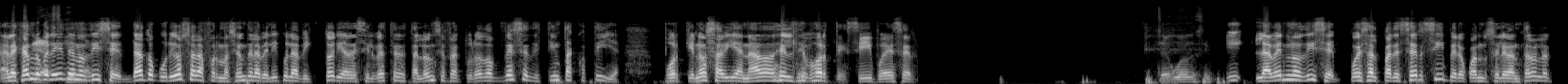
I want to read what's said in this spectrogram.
Alejandro Pereira nos dice, dato curioso, la formación de la película Victoria de Silvestre Stallone se fracturó dos veces distintas costillas, porque no sabía nada del deporte. Sí, puede ser. Seguro que sí. Y la ver nos dice, pues al parecer sí, pero cuando se levantaron las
